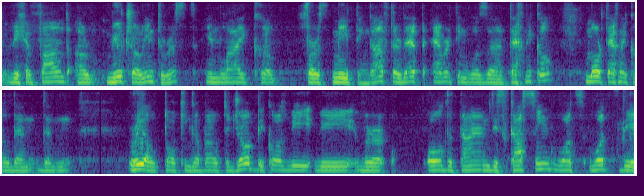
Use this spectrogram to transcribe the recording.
we have found our mutual interest in like uh, first meeting. After that everything was uh, technical more technical than than real talking about the job because we we were all the time discussing what's what's the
